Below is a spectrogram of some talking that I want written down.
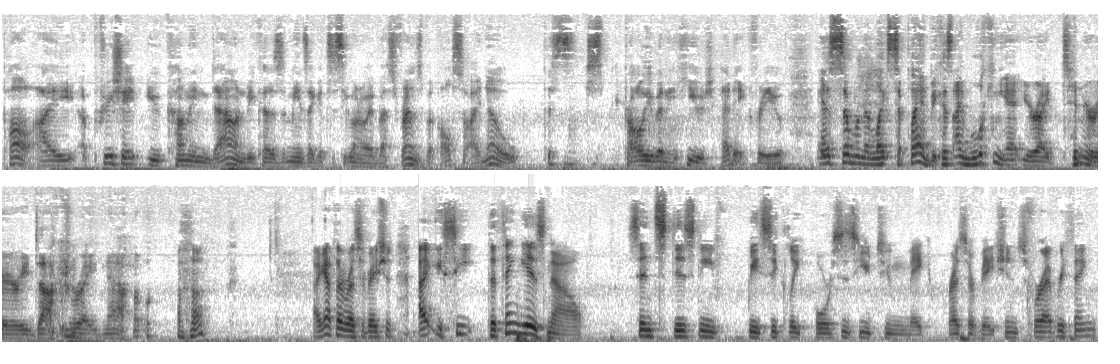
Paul, I appreciate you coming down because it means I get to see one of my best friends, but also I know this has just probably been a huge headache for you as someone that likes to plan because I'm looking at your itinerary doc right now. Uh-huh. I got the reservation. I you see the thing is now, since Disney basically forces you to make reservations for everything,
